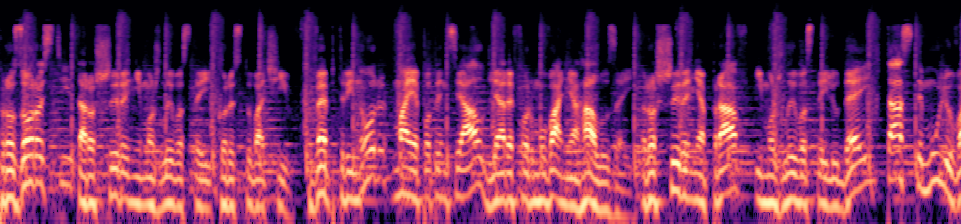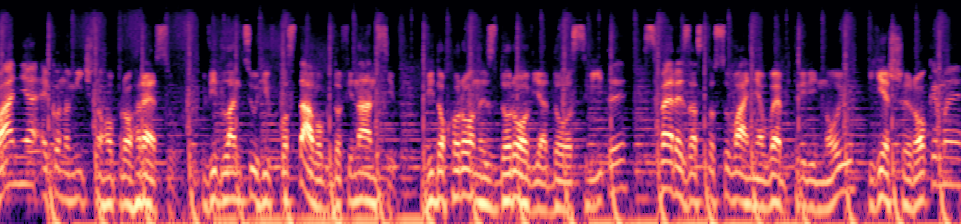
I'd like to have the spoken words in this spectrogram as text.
прозорості та розширенні можливостей користувачів. Web 3.0 має потенціал для реформування галузей, розширення прав і можливостей людей та стимулювання економічного прогресу від ланцюгів поставок до фінансів, від охорони здоров'я до освіти. Сфери застосування Web 3.0 є широкими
